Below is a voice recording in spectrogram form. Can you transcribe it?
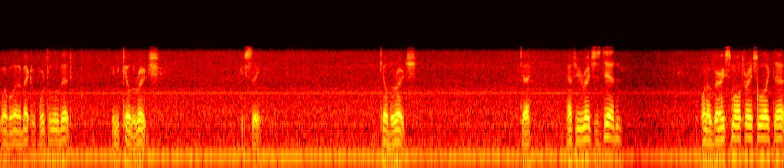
wobble that back and forth a little bit, and you kill the roach. You see killed the roach. Okay. After your roach is dead, on a very small tarantula like that,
